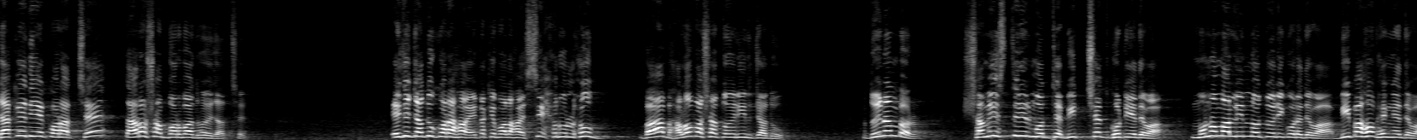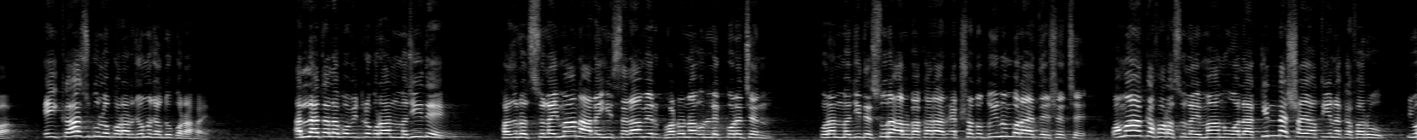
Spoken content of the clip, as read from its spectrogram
যাকে দিয়ে করাচ্ছে, তারও সব বরবাদ হয়ে যাচ্ছে। এই যে জাদু করা হয়, এটাকে বলা হয় সেহরুল হুব বা ভালোবাসা তৈরির জাদু। দুই নম্বর, স্বামী স্ত্রীর মধ্যে বিচ্ছেদ ঘটিয়ে দেওয়া, মনোমালিন্য তৈরি করে দেওয়া, বিবাহ ভেঙে দেওয়া। এই কাজগুলো করার জন্য জাদু করা হয়। আল্লাহ তালা পবিত্র কোরআন মজিদে হজরত সুলাইমান আলহি সালামের ঘটনা উল্লেখ করেছেন। কোরআন মজিদে সুরা আল বাকারার একশত দুই নম্বর আয়াতে এসেছে, ওমা কাফারা সুলাইমান ওয়ালা কিন্না শায়াতিনা কাফারু ইউ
